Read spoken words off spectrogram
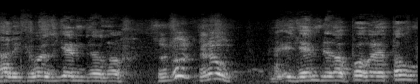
Allez, creuse game de nå. Så fullt kanon. Idem de rapport er på.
